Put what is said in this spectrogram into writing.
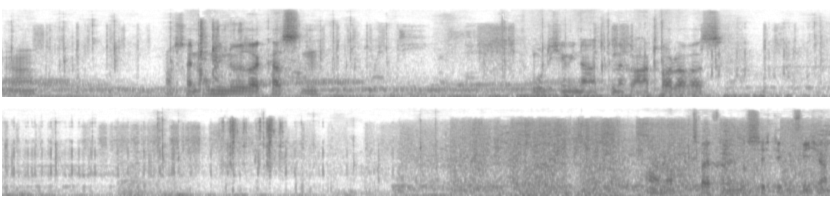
Ja. Noch so ein ominöser Kasten. Vermutlich irgendwie eine Art Generator oder was. Zwei von den lustig dicken Viechern.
